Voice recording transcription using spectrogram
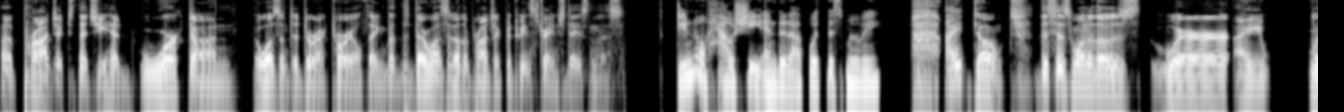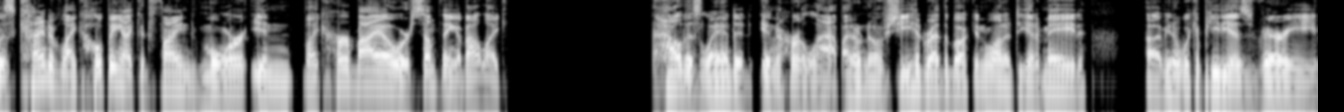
a project that she had worked on. It wasn't a directorial thing, but th- there was another project between Strange Days and this. Do you know how she ended up with this movie? I don't. This is one of those where I was kind of like hoping I could find more in like her bio or something about like how this landed in her lap. I don't know if she had read the book and wanted to get it made. Uh, you know, Wikipedia is very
